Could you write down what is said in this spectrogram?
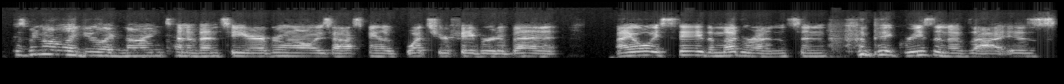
because we normally do like nine, ten events a year. Everyone always asks me, like, what's your favorite event? I always say the mud runs. And a big reason of that is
